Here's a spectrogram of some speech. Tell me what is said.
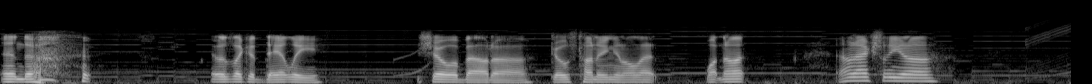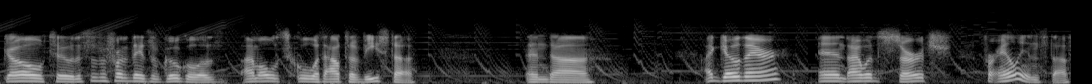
And, uh, it was like a daily show about, uh, ghost hunting and all that whatnot. I would actually uh, go to. This is before the days of Google. Was, I'm old school with Alta Vista, and uh, I'd go there and I would search for alien stuff.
